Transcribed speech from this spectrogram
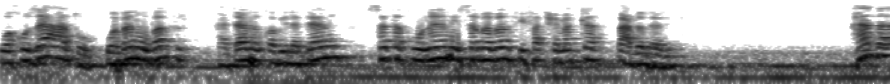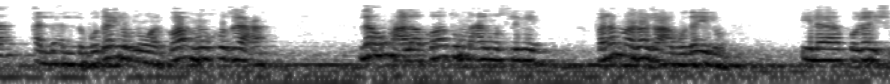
وخزاعة وبنو بكر هاتان القبيلتان ستكونان سببا في فتح مكة بعد ذلك. هذا البديل بن ورقاء من خزاعة. لهم علاقات مع المسلمين. فلما رجع بديل إلى قريش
